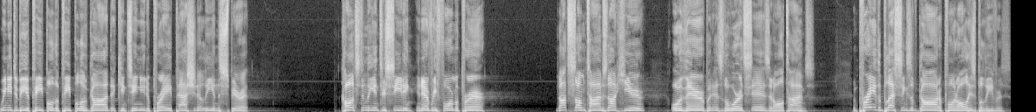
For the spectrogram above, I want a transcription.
We need to be a people, the people of God, that continue to pray passionately in the Spirit, constantly interceding in every form of prayer. Not sometimes, not here, or there, but as the word says, at all times. And pray the blessings of God upon all his believers.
